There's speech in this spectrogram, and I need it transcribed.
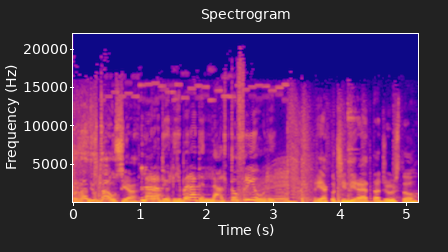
Radio Tausia, la radio libera dell'Alto Friuli. Rieccoci in diretta, giusto?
